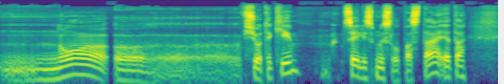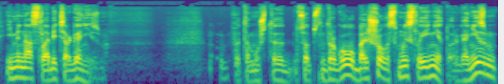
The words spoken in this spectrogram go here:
но э, все-таки цель и смысл поста – это именно ослабить организм. Потому что, собственно, другого большого смысла и нет. Организм...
